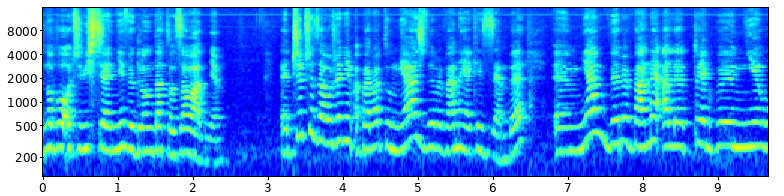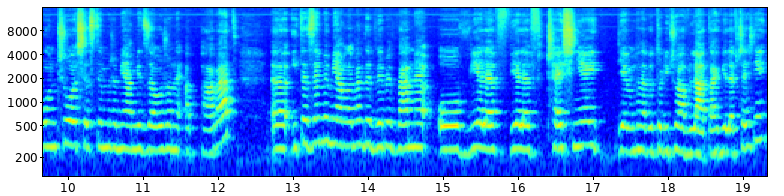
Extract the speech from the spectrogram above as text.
no bo oczywiście nie wygląda to za ładnie. E, Czy przed założeniem aparatu miałaś wyrywane jakieś zęby? Miałam wyrywane, ale to jakby nie łączyło się z tym, że miałam mieć założony aparat e, i te zęby miałam naprawdę wyrywane o wiele, wiele wcześniej, ja bym to nawet to liczyła w latach, wiele wcześniej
